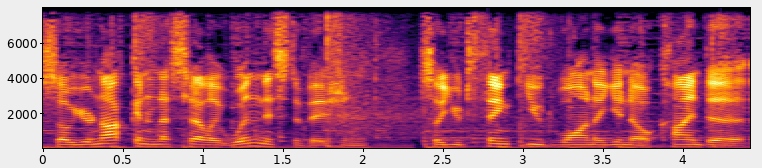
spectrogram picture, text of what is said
So you're not going to necessarily win this division. So you'd think you'd want to, you know, kind of,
